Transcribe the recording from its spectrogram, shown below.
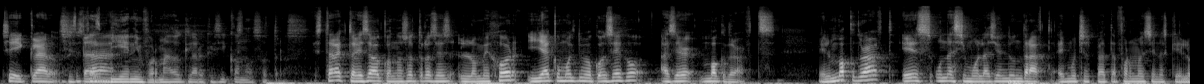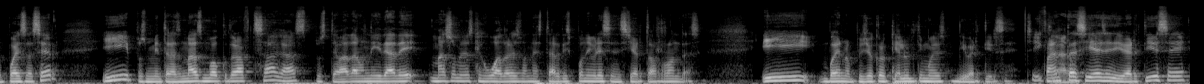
Sí, claro. Si estás Está- bien informado, claro que sí, con nosotros. Estar actualizado con nosotros es lo mejor y ya como último consejo, hacer mock drafts. El mock draft es una simulación de un draft. Hay muchas plataformas en las que lo puedes hacer y pues mientras más mock drafts hagas, pues te va a dar una idea de más o menos qué jugadores van a estar disponibles en ciertas rondas. Y bueno, pues yo creo que el último es divertirse. Sí, claro. Fantasy es de divertirse,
